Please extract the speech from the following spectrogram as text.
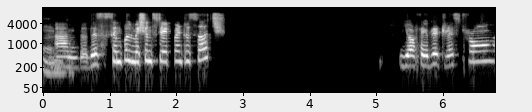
And and this simple mission statement research. Your favorite restaurant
